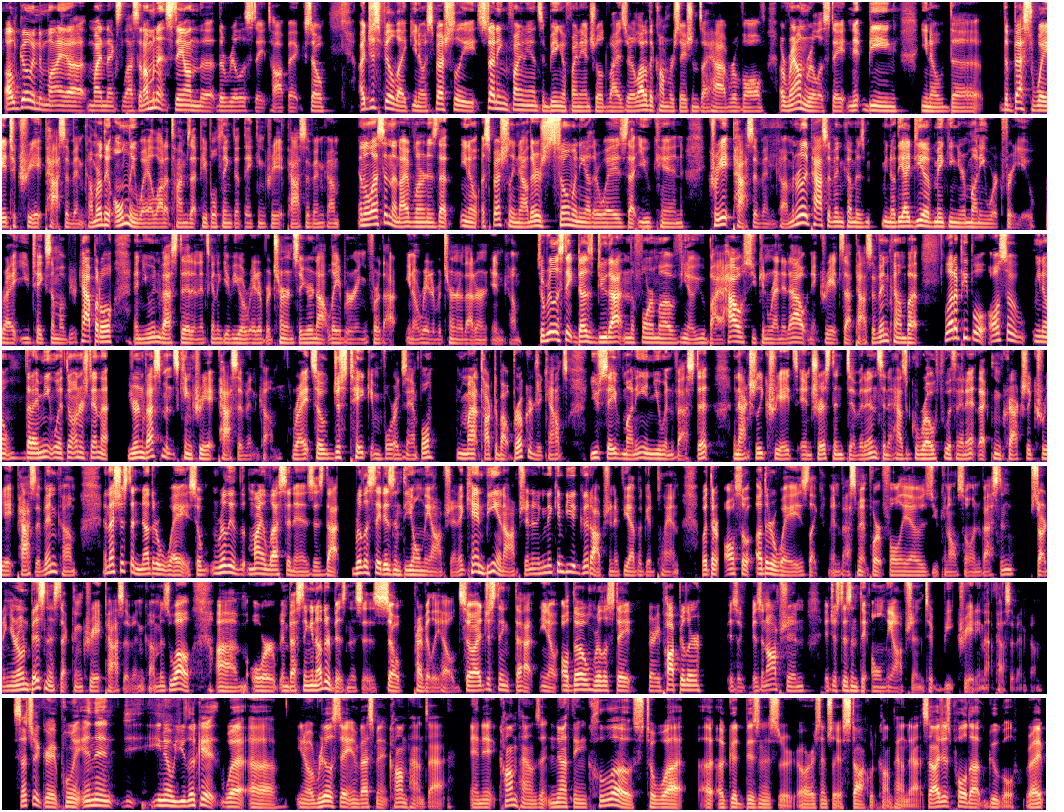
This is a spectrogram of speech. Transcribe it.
I'll go into my uh my next lesson. I'm gonna stay on the the real estate topic. So i just feel like you know especially studying finance and being a financial advisor a lot of the conversations i have revolve around real estate and it being you know the the best way to create passive income or the only way a lot of times that people think that they can create passive income. And the lesson that I've learned is that, you know, especially now, there's so many other ways that you can create passive income. And really, passive income is, you know, the idea of making your money work for you, right? You take some of your capital and you invest it, and it's going to give you a rate of return. So you're not laboring for that, you know, rate of return or that earned income. So real estate does do that in the form of, you know, you buy a house, you can rent it out and it creates that passive income. But a lot of people also, you know, that I meet with don't understand that your investments can create passive income, right? So just take, um, for example, Matt talked about brokerage accounts. You save money and you invest it and actually creates interest and dividends and it has growth within it that can actually create passive income. And that's just another way. So really my lesson is is that real estate isn't the only option. It can be an option and it can be a good option if you have a good plan. But there are also other ways like investment portfolios. You can also invest in starting your own business that can create passive income as well, um, or investing in other businesses, so privately held. So I just think that you know, although real estate very popular is a is an option, it just isn't the only option to be creating that passive income. Such a great point. And then you know, you look at what uh, you know, real estate investment compounds at, and it compounds at nothing close to what a, a good business or, or essentially a stock would compound at. So I just pulled up Google, right?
